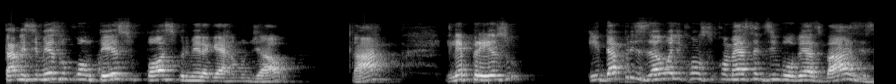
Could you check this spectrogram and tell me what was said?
Está nesse mesmo contexto pós Primeira Guerra Mundial, tá? Ele é preso e da prisão ele começa a desenvolver as bases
